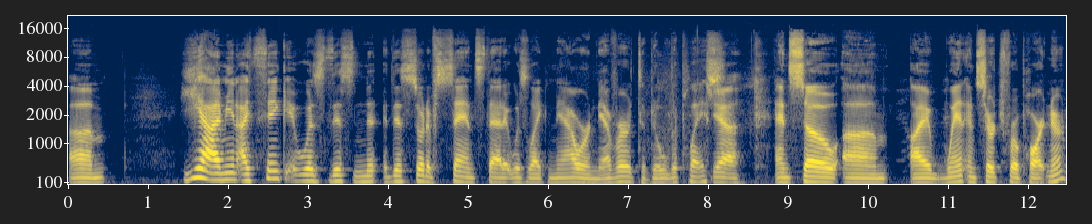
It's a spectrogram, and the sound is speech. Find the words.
Um, Yeah, I mean, I think it was this this sort of sense that it was like now or never to build a place. Yeah. And so um, I went and searched for a partner,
